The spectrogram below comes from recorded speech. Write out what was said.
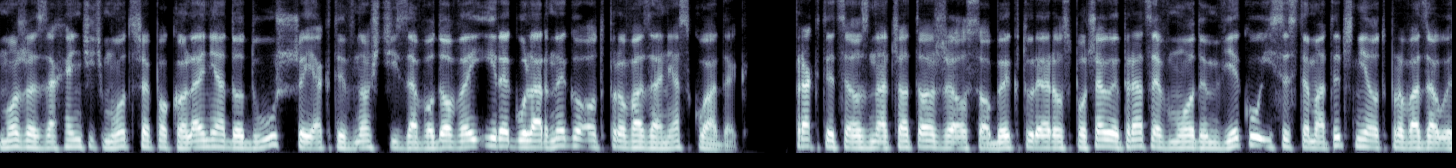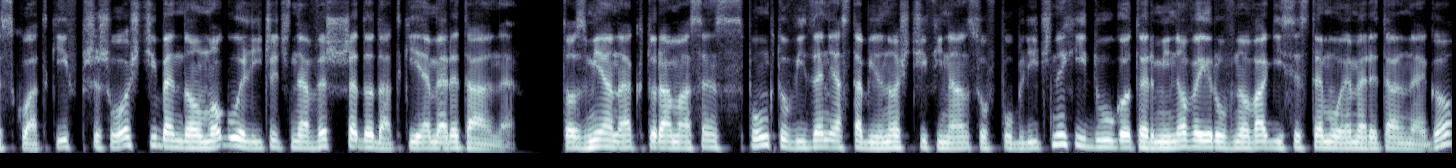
może zachęcić młodsze pokolenia do dłuższej aktywności zawodowej i regularnego odprowadzania składek. W praktyce oznacza to, że osoby, które rozpoczęły pracę w młodym wieku i systematycznie odprowadzały składki, w przyszłości będą mogły liczyć na wyższe dodatki emerytalne. To zmiana, która ma sens z punktu widzenia stabilności finansów publicznych i długoterminowej równowagi systemu emerytalnego,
